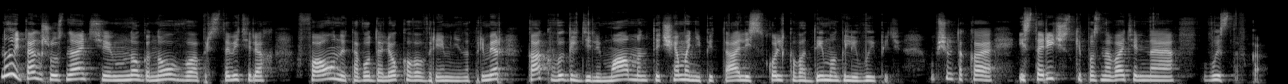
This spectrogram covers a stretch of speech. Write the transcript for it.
ну и также узнать много нового о представителях фауны того далекого времени. Например, как выглядели мамонты, чем они питались, сколько воды могли выпить. В общем, такая исторически познавательная выставка.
